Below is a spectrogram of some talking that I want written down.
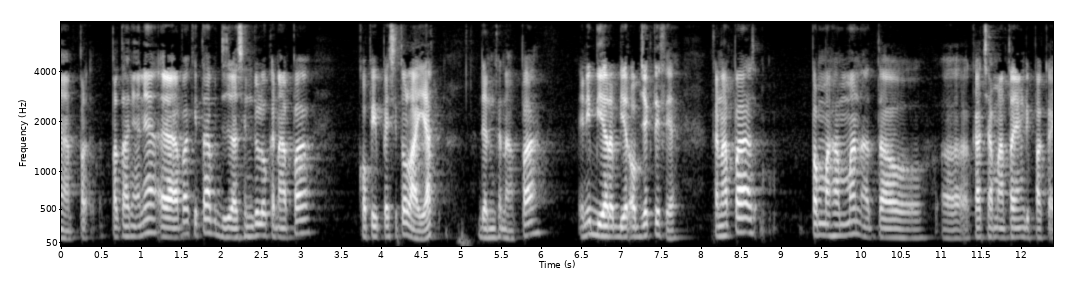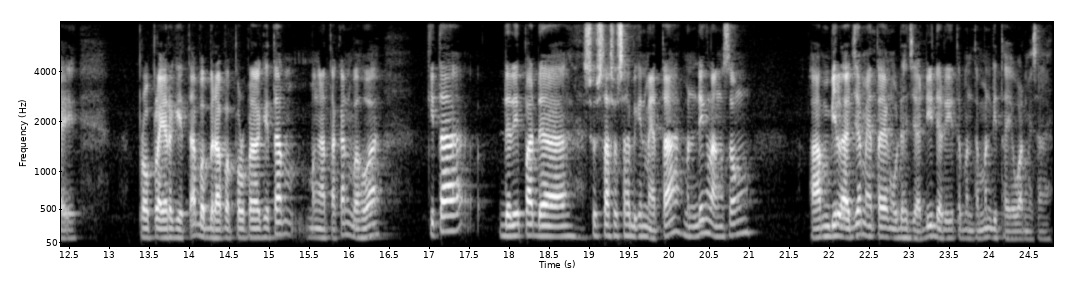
Nah, per pertanyaannya eh, apa? Kita jelasin dulu kenapa copy paste itu layak dan kenapa ini biar biar objektif ya. Kenapa pemahaman atau uh, kacamata yang dipakai pro player kita, beberapa pro player kita mengatakan bahwa kita daripada susah-susah bikin meta, mending langsung ambil aja meta yang udah jadi dari teman-teman di Taiwan misalnya.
